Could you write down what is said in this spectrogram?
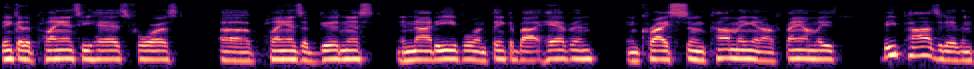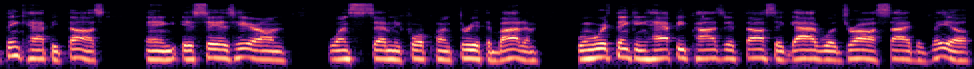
Think of the plans He has for us, uh, plans of goodness and not evil, and think about heaven and Christ soon coming and our families. Be positive and think happy thoughts. And it says here on 174.3 at the bottom, when we're thinking happy, positive thoughts, that God will draw aside the veil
